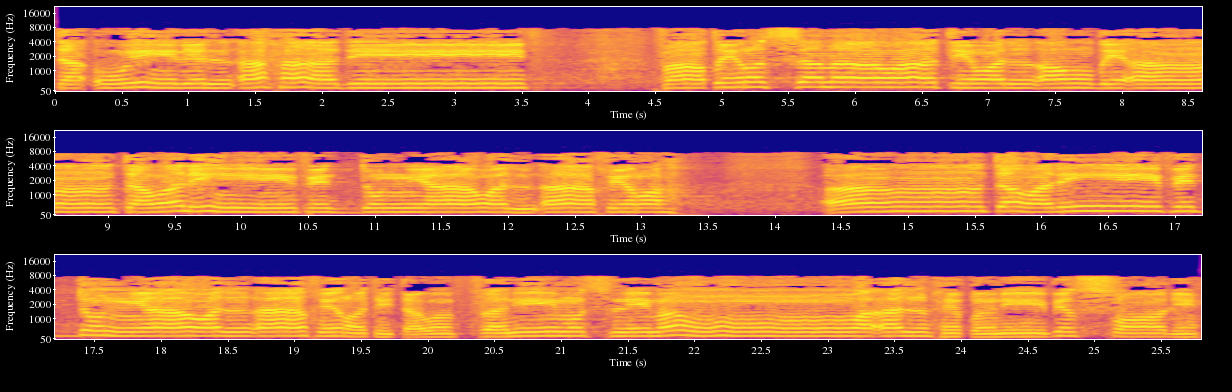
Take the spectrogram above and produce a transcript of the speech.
تأويل الأحاديث. فاطر السماوات والأرض أنت ولي في الدنيا والآخرة. أنت ولي في الدنيا والآخرة توفني مسلما وألحقني بالصالحين.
